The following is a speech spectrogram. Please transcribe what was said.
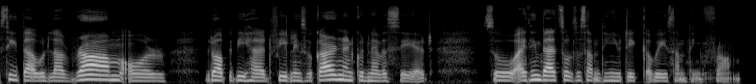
Sita would love Ram or Draupadi had feelings for Karna and could never say it. So I think that's also something you take away something from.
